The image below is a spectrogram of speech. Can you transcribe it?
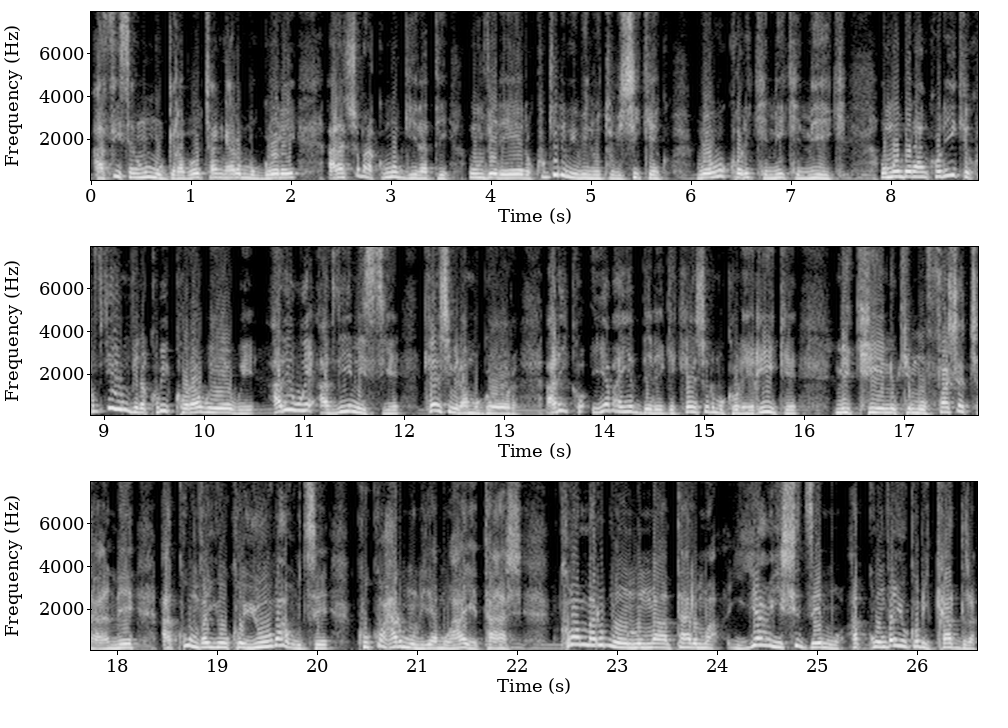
afise nk'umugabo cyangwa ari umugore arashobora kumubwira ati umve rero kugira ibi bintu tubishikeko wowe ukora iki n'iki n'iki? Umumerankorike kubyiyumvira kubikora wewe ari we abyinisiye kenshi biramugora. Ariko iyo abaye derege kenshi n'umukorerike ni ikintu kimufasha cyane akumva yuko yubahutse kuko hari umuntu yamuhaye tashi ko ari umuntu mantarama yabishizemo akumva yuko bikadara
